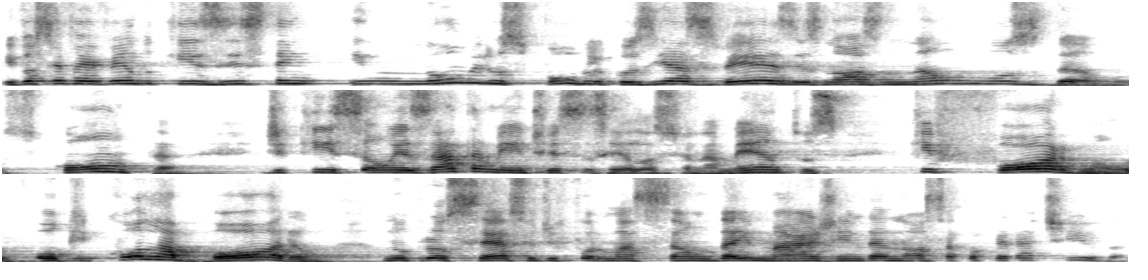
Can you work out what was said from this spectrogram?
e você vai vendo que existem inúmeros públicos e às vezes nós não nos damos conta de que são exatamente esses relacionamentos que formam ou que colaboram no processo de formação da imagem da nossa cooperativa.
